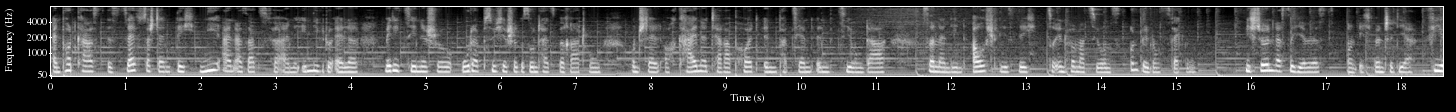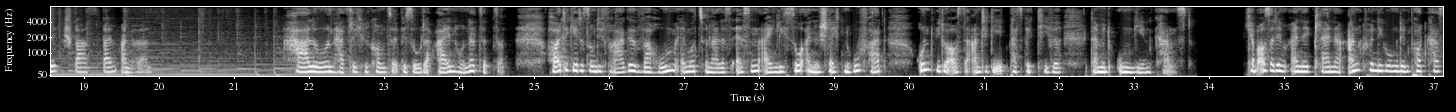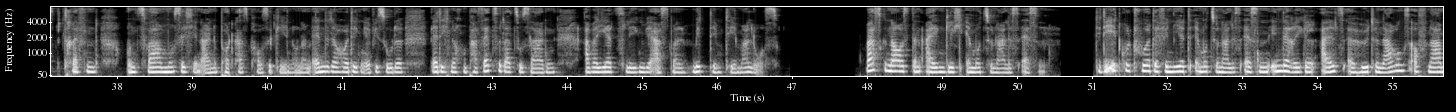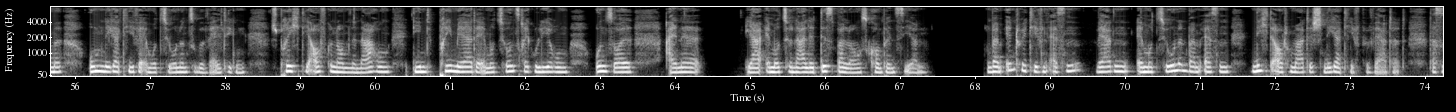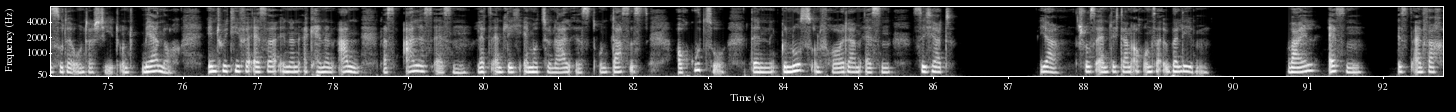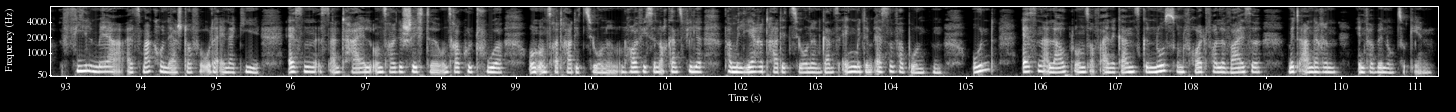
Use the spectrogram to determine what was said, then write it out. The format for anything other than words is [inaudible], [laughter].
ein Podcast ist selbstverständlich nie ein Ersatz für eine individuelle medizinische oder psychische Gesundheitsberatung und stellt auch keine Therapeutin-Patientin-Beziehung dar, sondern dient ausschließlich zu Informations- und Bildungszwecken. Wie schön, dass du hier bist und ich wünsche dir viel Spaß beim Anhören. Hallo und herzlich willkommen zur Episode 117. Heute geht es um die Frage, warum emotionales Essen eigentlich so einen schlechten Ruf hat und wie du aus der Anti-Diät-Perspektive damit umgehen kannst. Ich habe außerdem eine kleine Ankündigung den Podcast betreffend und zwar muss ich in eine Podcastpause gehen und am Ende der heutigen Episode werde ich noch ein paar Sätze dazu sagen, aber jetzt legen wir erstmal mit dem Thema los. Was genau ist denn eigentlich emotionales Essen? Die Diätkultur definiert emotionales Essen in der Regel als erhöhte Nahrungsaufnahme, um negative Emotionen zu bewältigen. Sprich, die aufgenommene Nahrung dient primär der Emotionsregulierung und soll eine ja emotionale Disbalance kompensieren. Und beim intuitiven Essen werden Emotionen beim Essen nicht automatisch negativ bewertet. Das ist so der Unterschied. Und mehr noch, intuitive Esserinnen erkennen an, dass alles Essen letztendlich emotional ist. Und das ist auch gut so. Denn Genuss und Freude am Essen sichert, ja, schlussendlich dann auch unser Überleben. Weil Essen ist einfach viel mehr als Makronährstoffe oder Energie. Essen ist ein Teil unserer Geschichte, unserer Kultur und unserer Traditionen. Und häufig sind auch ganz viele familiäre Traditionen ganz eng mit dem Essen verbunden. Und Essen erlaubt uns auf eine ganz genuss- und freudvolle Weise mit anderen in Verbindung zu gehen.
